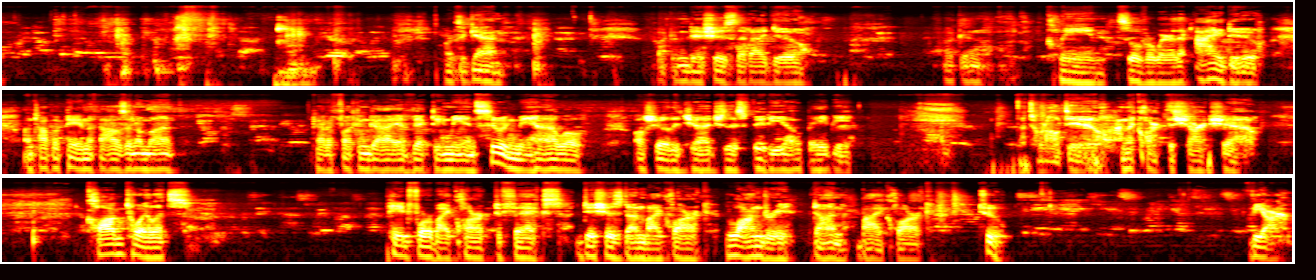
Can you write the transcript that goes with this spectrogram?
Once again, fucking dishes that I do. Fucking clean silverware that I do. On top of paying a thousand a month. Got a fucking guy evicting me and suing me, huh? Well, I'll show the judge this video, baby. That's what I'll do on the Clark the Shark show. Clogged toilets, paid for by Clark to fix, dishes done by Clark, laundry done by Clark. Two. VR.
